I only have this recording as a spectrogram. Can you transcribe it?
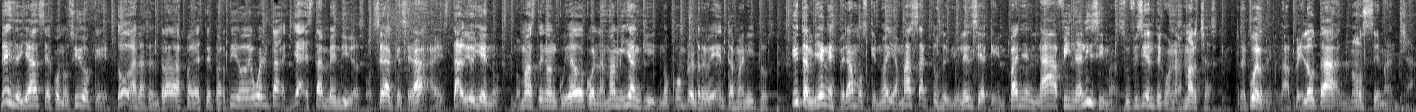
Desde ya se ha conocido que todas las entradas para este partido de vuelta ya están vendidas, o sea que será a estadio lleno. Nomás tengan cuidado con la mami yankee, no compren reventas, manitos. Y también esperamos que no haya más actos de violencia que empañen la finalísima. Suficiente con las marchas. Recuerden, la pelota no se mancha.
